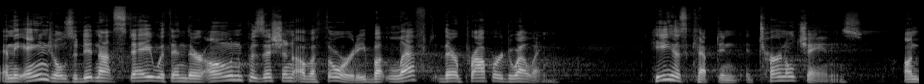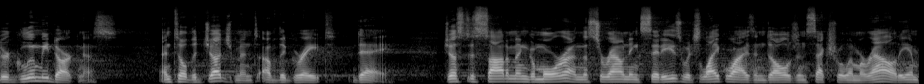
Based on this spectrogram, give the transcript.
And the angels who did not stay within their own position of authority, but left their proper dwelling, he has kept in eternal chains under gloomy darkness until the judgment of the great day just as Sodom and Gomorrah and the surrounding cities, which likewise indulged in sexual immorality and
